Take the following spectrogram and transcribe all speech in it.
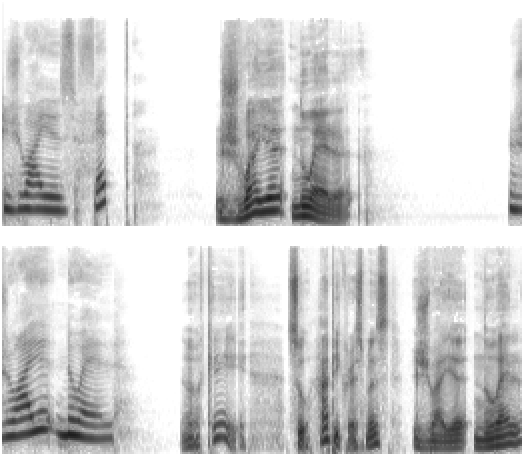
Joyeuse fête. Joyeux Noël. Joyeux Noël. Okay. So, happy Christmas, joyeux Noël,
